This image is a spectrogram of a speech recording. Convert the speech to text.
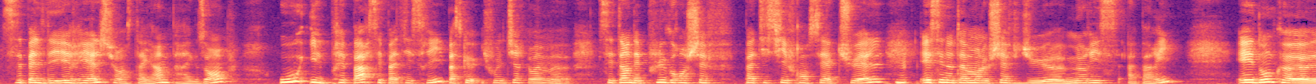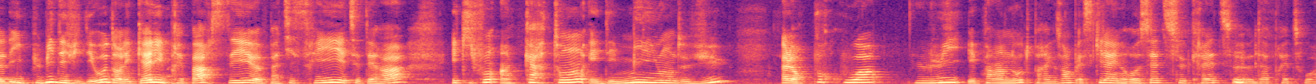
Ça s'appelle des réels sur Instagram, par exemple, où il prépare ses pâtisseries. Parce qu'il faut le dire quand même, euh, c'est un des plus grands chefs pâtissiers français actuels. Mhm. Et c'est notamment le chef du euh, Meurice à Paris. Et donc, euh, il publie des vidéos dans lesquelles il prépare ses euh, pâtisseries, etc. Et qui font un carton et des millions de vues. Alors, pourquoi lui et pas un autre, par exemple? Est-ce qu'il a une recette secrète, euh, mm. d'après toi?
